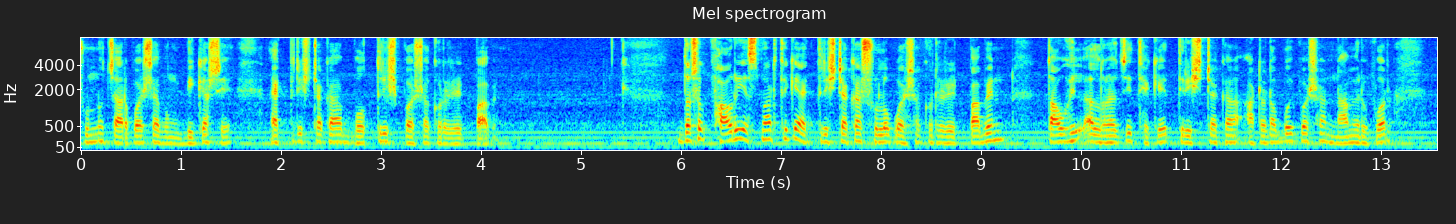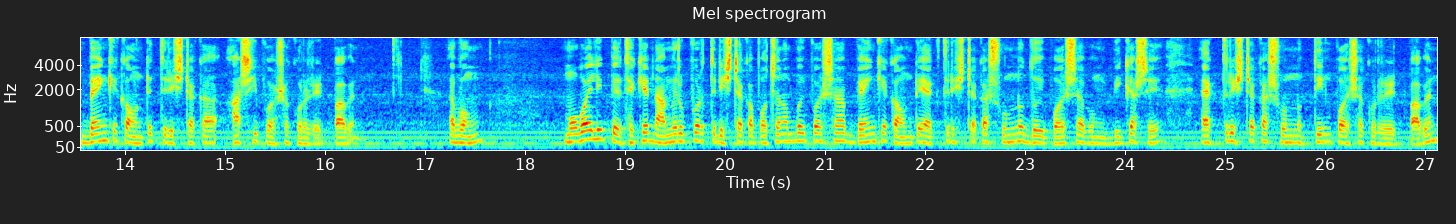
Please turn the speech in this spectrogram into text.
শূন্য চার পয়সা এবং বিকাশে একত্রিশ টাকা বত্রিশ পয়সা করে রেট পাবেন। দর্শক ফাউরি স্মার্ট থেকে একত্রিশ টাকা ষোলো পয়সা করে রেট পাবেন। তাওহিল আলরাজি থেকে তিরিশ টাকা আটানব্বই পয়সা নামের উপর ব্যাংক অ্যাকাউন্টে তিরিশ টাকা আশি পয়সা করে রেট পাবেন। এবং মোবাইল পে থেকে নামের উপর তিরিশ টাকা পঁচানব্বই পয়সা ব্যাঙ্ক অ্যাকাউন্টে একত্রিশ টাকা শূন্য দুই পয়সা এবং বিকাশে একত্রিশ টাকা শূন্য তিন পয়সা করে রেট পাবেন।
